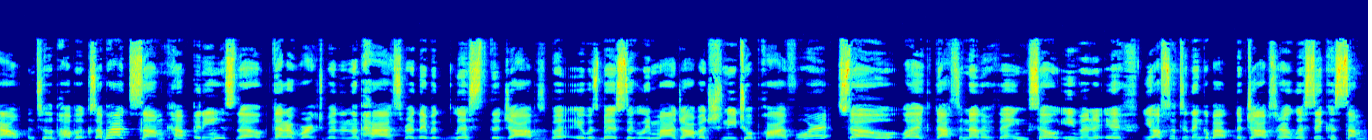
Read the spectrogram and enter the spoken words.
out into the public. So I've had some companies though that I've worked with in the past where they would list the jobs, but it was basically my job. I just need to apply for it. So like that's another thing. So even if you also have to think about the jobs that are listed, because some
